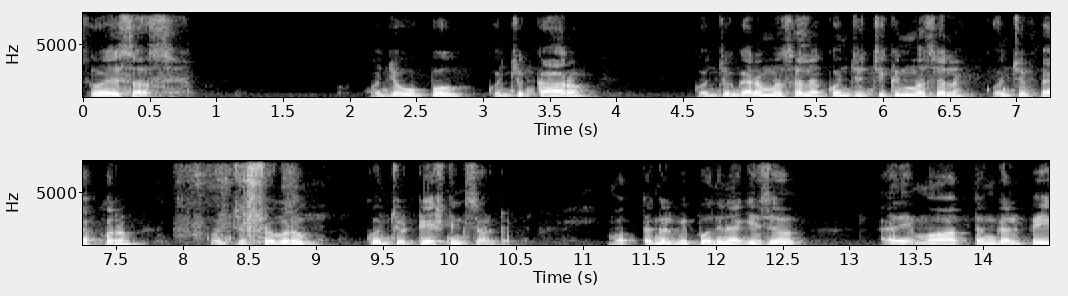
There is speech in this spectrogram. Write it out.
soya sauce కొంచెం ఉప్పు కొంచెం కారం కొంచెం గరం మసాలా కొంచెం చికెన్ మసాలా కొంచెం పెప్పరు కొంచెం షుగరు కొంచెం టేస్టింగ్ సాల్ట్ మొత్తం కలిపి పుదీనాకేసాం అది మొత్తం కలిపి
